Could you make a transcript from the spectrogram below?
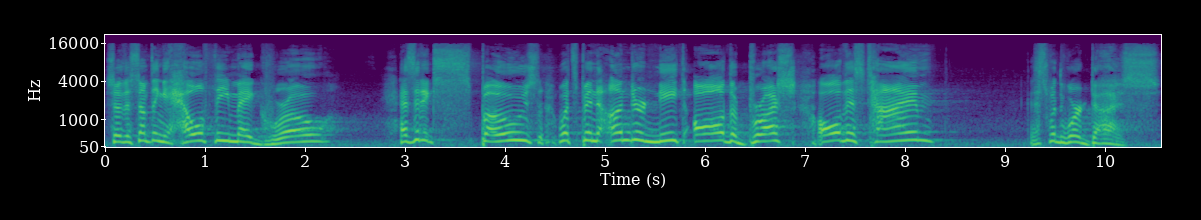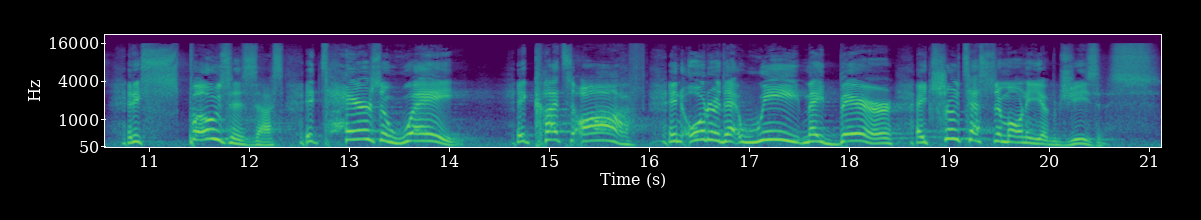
so that something healthy may grow? Has it exposed what's been underneath all the brush all this time? That's what the Word does. It exposes us, it tears away it cuts off in order that we may bear a true testimony of Jesus.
